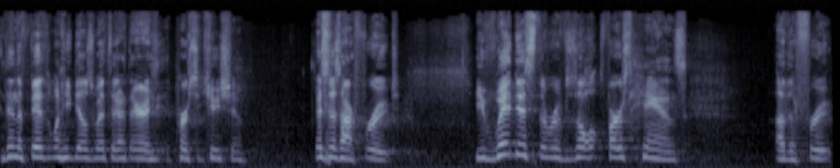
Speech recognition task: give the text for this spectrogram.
And then the fifth one he deals with out there is persecution. This is our fruit. You've witnessed the result firsthand of the fruit.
